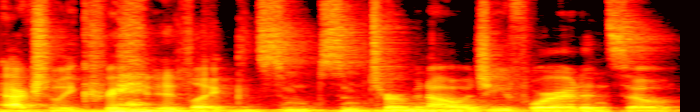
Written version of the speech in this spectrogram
actually created like some some terminology for it, and so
